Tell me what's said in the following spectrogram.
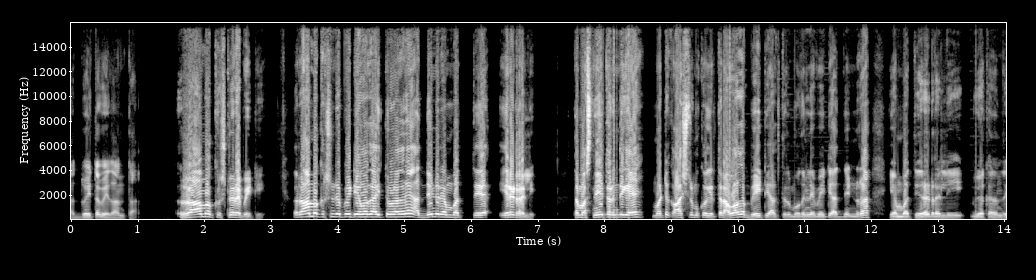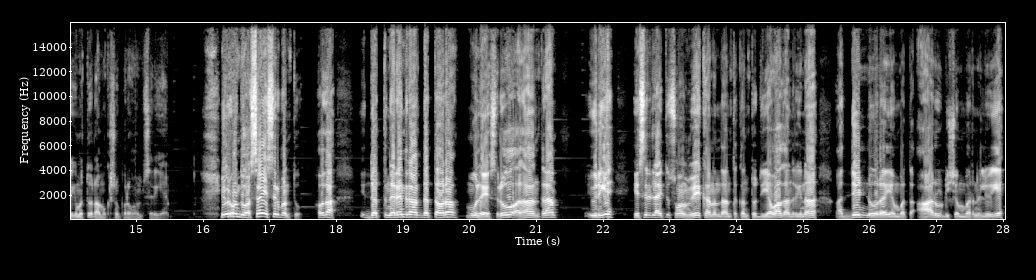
ಅದ್ವೈತ ವೇದಾಂತ. ರಾಮಕೃಷ್ಣರ ಭೇಟಿ. ರಾಮಕೃಷ್ಣರ ಭೇಟಿ ಯಾವಾಗ ಆಯಿತು ಹೇಳಿದ್ರೆ ಹದಿನೆಂಟುನೂರ ಎಂಬತ್ತ ಎರಡರಲ್ಲಿ. ತಮ್ಮ ಸ್ನೇಹಿತರೊಂದಿಗೆ ಮಠಕ್ಕೆ ಆಶ್ರಮಕ್ಕೆ ಹೋಗಿರ್ತಾರೆ ಆವಾಗ ಭೇಟಿ ಆಗ್ತದೆ ಮೊದಲನೇ ಭೇಟಿ ಹದಿನೆಂಟುನೂರ ಎಂಬತ್ತೆರಡರಲ್ಲಿ ವಿವೇಕಾನಂದರಿಗೆ ಮತ್ತು ರಾಮಕೃಷ್ಣ ಪರಮಹಂಸರಿಗೆ. ಇವರು ಒಂದು ಹೊಸ ಹೆಸರು ಬಂತು. ಹೌದಾ? ಈ ದತ್ತ ನರೇಂದ್ರನಾಥ್ ದತ್ತ ಅವರ ಮೂಲ ಹೆಸರು. ಅದ ನಂತರ ಇವರಿಗೆ ಹೆಸರಿಡಲಾಯಿತು ಸ್ವಾಮಿ ವಿವೇಕಾನಂದ ಅಂತಕ್ಕಂಥದ್ದು. ಯಾವಾಗ ಅಂದ್ರೆ ಹದಿನೆಂಟುನೂರ ಎಂಬತ್ತ ಆರು ಡಿಸೆಂಬರ್ನಲ್ಲಿ ಇವರಿಗೆ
